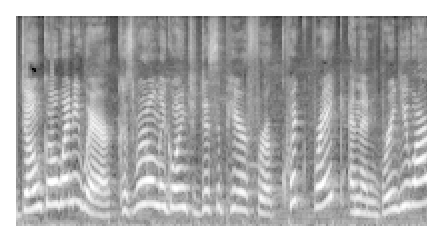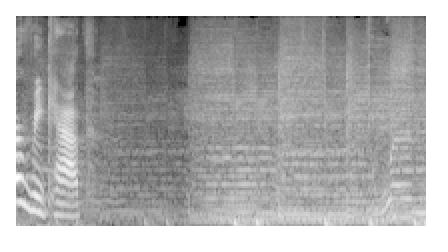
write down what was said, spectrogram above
Don't go anywhere, because we're only going to disappear for a quick break and then bring you our recap. When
